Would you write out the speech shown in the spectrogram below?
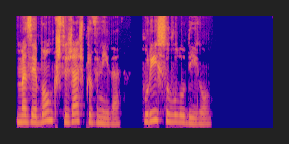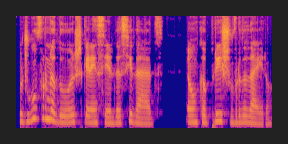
mas é bom que estejais prevenida, por isso vos-lo digo. Os governadores querem ser da cidade, é um capricho verdadeiro.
